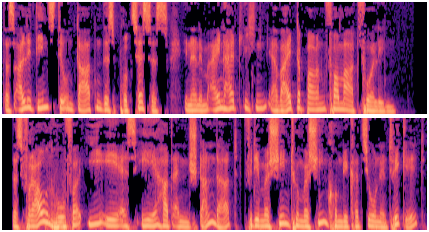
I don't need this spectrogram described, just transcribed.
dass alle Dienste und Daten des Prozesses in einem einheitlichen, erweiterbaren Format vorliegen. Das Fraunhofer IESE e hat einen Standard für die Machine-to-Machine-Kommunikation entwickelt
